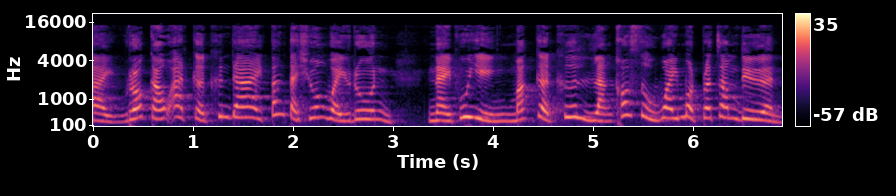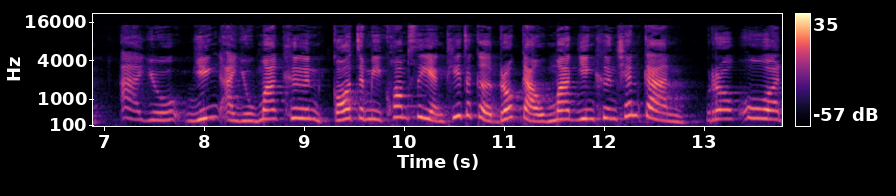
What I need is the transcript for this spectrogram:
าย โรคเกาต์อาจเกิดขึ้นได้ตั้งแต่ช่วงวัยรุ่น ในผู้หญิงมักเกิดขึ้นหลังเข้าสู่วัยหมดประจำเดือน อายุยิ่งอายุมากขึ้น ก็จะมีความเสี่ยงที่จะเกิดโรคเกาต์มากยิ่งขึ้นเช่นกัน โรคอ้วน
